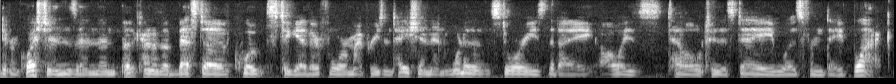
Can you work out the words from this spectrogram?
different questions and then put kind of the best of quotes together for my presentation. And one of the stories that I always tell to this day was from Dave Black.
